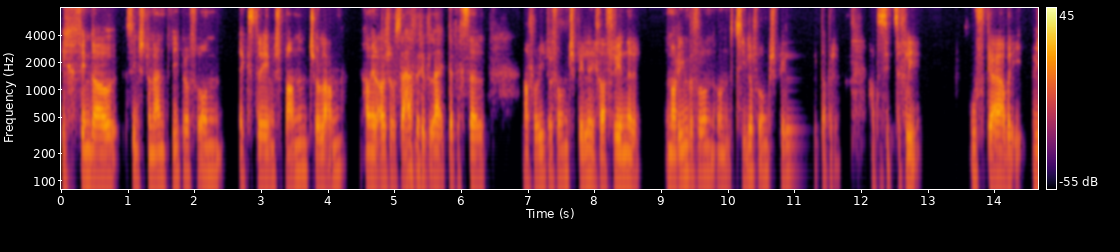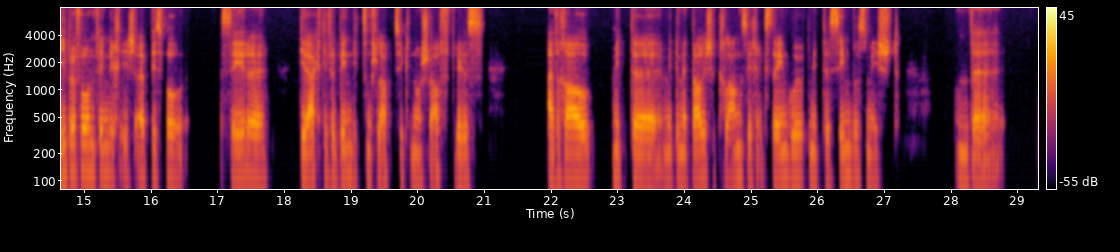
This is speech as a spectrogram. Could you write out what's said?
Ich finde auch das Instrument Vibraphon extrem spannend, schon lange. Ich habe mir auch schon selber überlegt, ob ich soll anfangen Vibraphon spielen. Ich habe früher Marimbaphon und Xylophon gespielt, aber habe das jetzt ein bisschen aufgegeben. Aber Vibraphon, finde ich, ist etwas, wo sehr äh, direkte Verbindung zum Schlagzeug noch schafft, weil es einfach auch mit, äh, mit dem metallischen Klang sich extrem gut mit den Cymbals mischt. Und äh,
